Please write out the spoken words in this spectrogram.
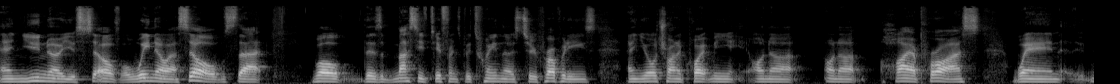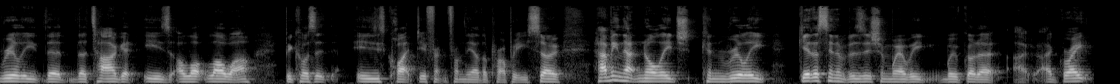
and you know yourself or we know ourselves that well there's a massive difference between those two properties and you're trying to quote me on a on a higher price when really the the target is a lot lower because it is quite different from the other property. So having that knowledge can really get us in a position where we, we've got a, a, great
